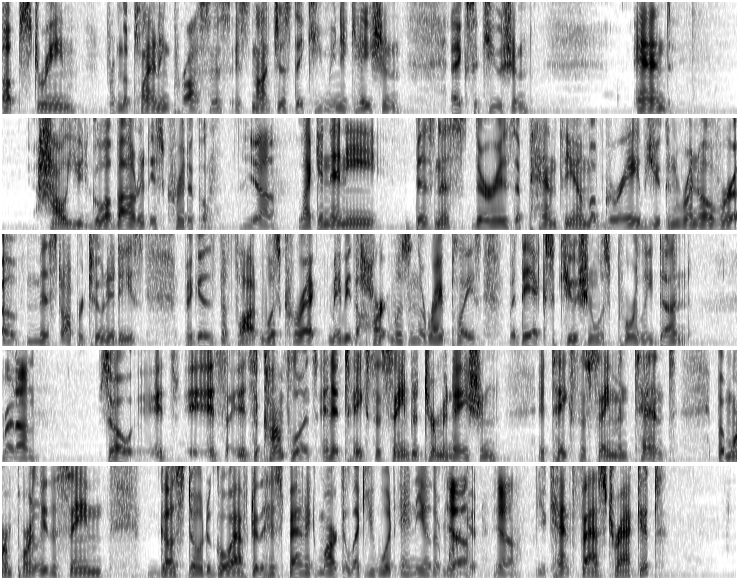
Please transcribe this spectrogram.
upstream from the planning process. It's not just a communication execution, and how you go about it is critical. Yeah. Like in any business, there is a pantheon of graves you can run over of missed opportunities because the thought was correct, maybe the heart was in the right place, but the execution was poorly done. Right on. So it it's it's a confluence, and it takes the same determination, it takes the same intent, but more importantly, the same gusto to go after the Hispanic market like you would any other market. Yeah. Yeah. You can't fast track it,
